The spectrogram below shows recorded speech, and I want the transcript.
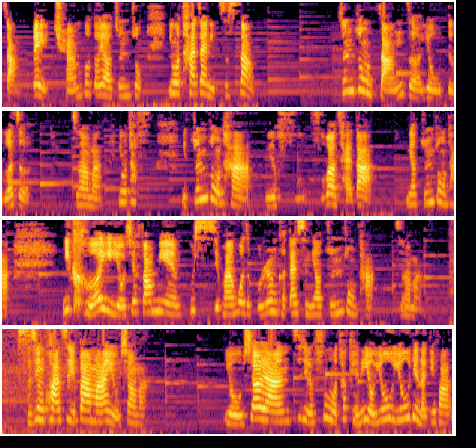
长辈，全部都要尊重，因为他在你之上。尊重长者有德者，知道吗？因为他，你尊重他，你的福福报才大。你要尊重他，你可以有些方面不喜欢或者不认可，但是你要尊重他，知道吗？使劲夸自己爸妈有效吗？有效呀，自己的父母他肯定有优优点的地方。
